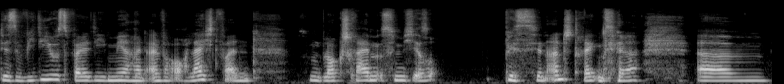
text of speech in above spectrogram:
diese Videos, weil die mir halt einfach auch leicht fallen. So ein Blog schreiben ist für mich eher so ein bisschen anstrengend, ja. Ähm,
